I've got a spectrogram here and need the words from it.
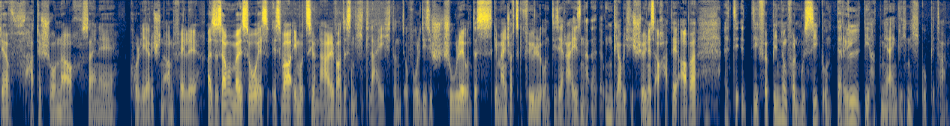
Der hatte schon auch seine cholerischen Anfälle. Also sagen wir mal so, es, es war emotional, war das nicht leicht. Und obwohl diese Schule und das Gemeinschaftsgefühl und diese Reisen äh, unglaublich viel Schönes auch hatte, aber äh, die, die Verbindung von Musik und Drill, die hat mir eigentlich nicht gut getan.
